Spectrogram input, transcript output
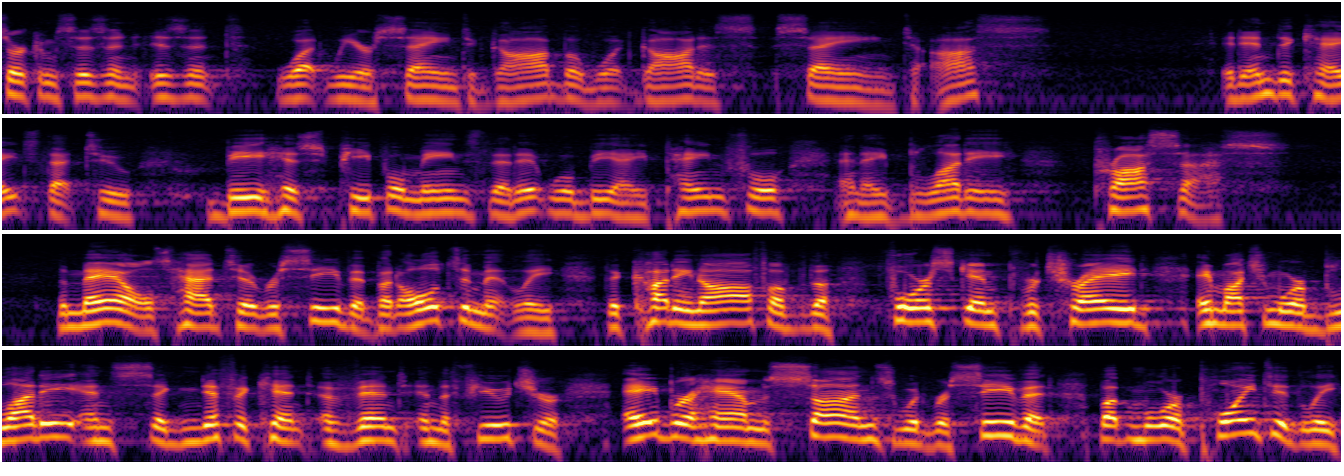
Circumcision isn't what we are saying to God, but what God is saying to us. It indicates that to be his people means that it will be a painful and a bloody process. The males had to receive it, but ultimately, the cutting off of the foreskin portrayed a much more bloody and significant event in the future. Abraham's sons would receive it, but more pointedly,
